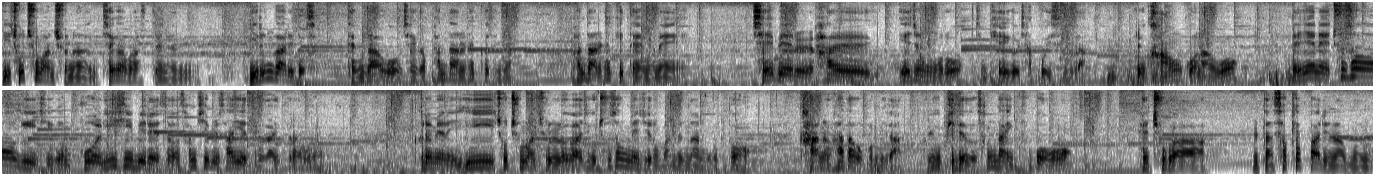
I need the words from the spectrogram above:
이 조추만추는 제가 봤을 때는 이른가리도 된다고 제가 판단을 했거든요. 판단을 했기 때문에 재배를 할 예정으로 지금 계획을 잡고 있습니다. 그리고 강원권하고 내년에 추석이 지금 9월 20일에서 30일 사이에 들어가 있더라고요. 그러면 이 조추만추를 넣어가지고 추석 매지로 만든다는 것도 가능하다고 봅니다. 그리고 비대도 상당히 크고 배추가 일단 석회발이나 뭐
